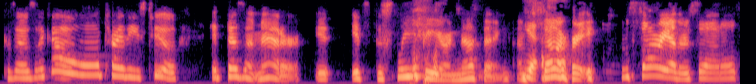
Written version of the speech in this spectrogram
because I was like, oh, I'll try these too it doesn't matter. It it's the Sleepea or nothing. I'm yes. sorry. I'm sorry, other swaddles.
